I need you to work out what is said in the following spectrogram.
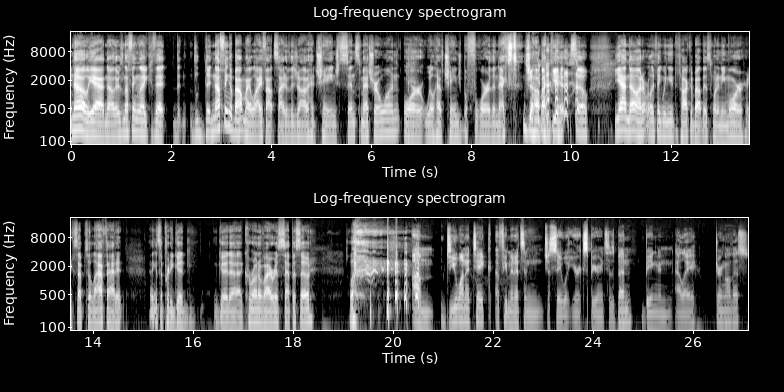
No, yeah, no. There's nothing like that. The, the, nothing about my life outside of the job had changed since Metro One, or will have changed before the next job I get. so, yeah, no, I don't really think we need to talk about this one anymore, except to laugh at it. I think it's a pretty good, good uh, coronavirus episode. Um, do you want to take a few minutes and just say what your experience has been being in LA during all this?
